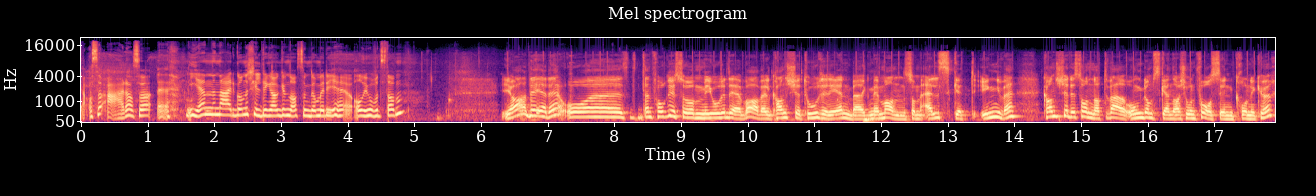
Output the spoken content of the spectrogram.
Ja, Og så er det altså eh, igjen nærgående skildring av gymnasungdommer i oljehovedstaden. Ja, det er det. Og eh, den forrige som gjorde det, var vel kanskje Tore Renberg med 'Mannen som elsket Yngve'. Kanskje det er sånn at hver ungdomsgenerasjon får sin kronikør.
